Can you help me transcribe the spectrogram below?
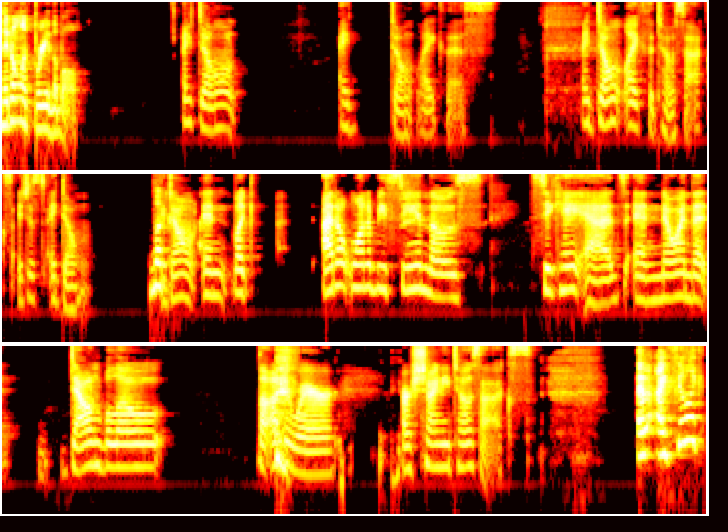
They don't look breathable. I don't. I don't like this. I don't like the toe socks. I just I don't. I don't. And like, I don't want to be seeing those CK ads and knowing that down below the underwear are shiny toe socks. and I feel like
